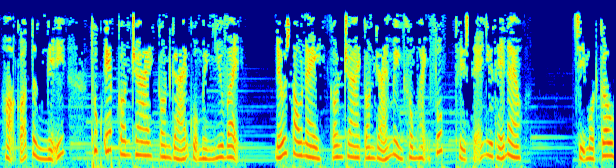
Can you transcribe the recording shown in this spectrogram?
họ có từng nghĩ thúc ép con trai, con gái của mình như vậy. Nếu sau này con trai, con gái mình không hạnh phúc thì sẽ như thế nào? Chỉ một câu,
